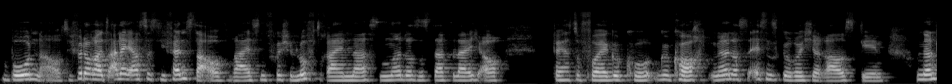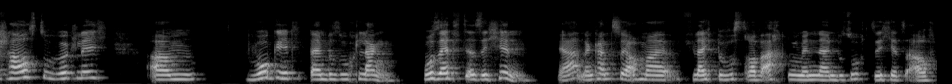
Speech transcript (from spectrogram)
Boden aus? Ich würde auch als allererstes die Fenster aufreißen, frische Luft reinlassen, ne? dass es da vielleicht auch vielleicht hast du vorher geko gekocht, ne, dass Essensgerüche rausgehen. Und dann schaust du wirklich, ähm, wo geht dein Besuch lang? Wo setzt er sich hin? Ja, dann kannst du ja auch mal vielleicht bewusst darauf achten, wenn dein Besuch sich jetzt auf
